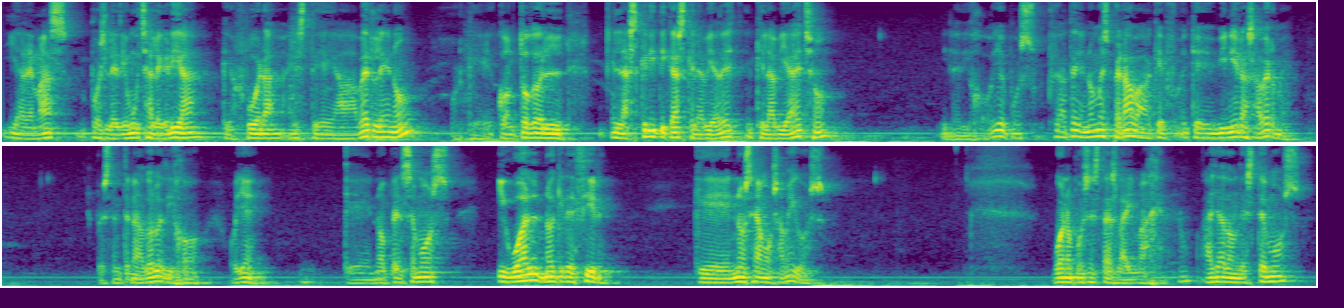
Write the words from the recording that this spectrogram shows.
Y además, pues le dio mucha alegría que fuera este a verle, ¿no? Porque con todo las críticas que le había, que le había hecho, y le dijo, oye, pues fíjate, no me esperaba que, que vinieras a verme. Pero este entrenador le dijo, oye, que no pensemos igual no quiere decir que no seamos amigos. Bueno, pues esta es la imagen, ¿no? Allá donde estemos,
